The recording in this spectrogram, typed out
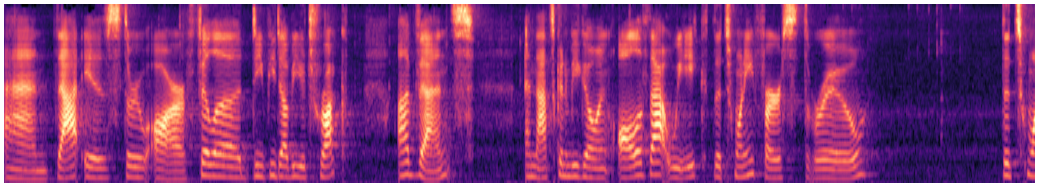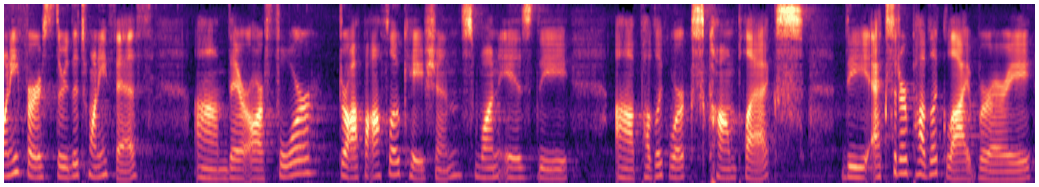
and that is through our Fill a DPW truck events. And that's going to be going all of that week, the 21st through the 21st through the 25th. Um, there are four drop off locations. One is the uh, Public Works Complex, the Exeter Public Library,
